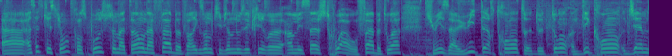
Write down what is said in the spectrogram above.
à, cette question qu'on se pose ce matin. On a Fab, par exemple, qui vient de nous écrire euh, un message. Waouh, Fab, toi, tu es à 8 8h30 de temps d'écran. James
